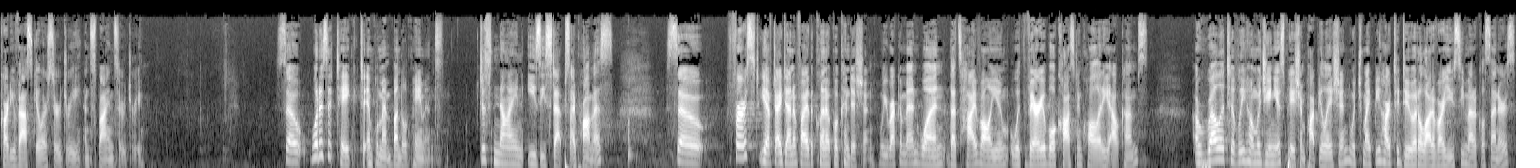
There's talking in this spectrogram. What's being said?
cardiovascular surgery, and spine surgery. So, what does it take to implement bundled payments? Just nine easy steps, I promise. So, First, you have to identify the clinical condition. We recommend one that's high volume with variable cost and quality outcomes, a relatively homogeneous patient population, which might be hard to do at a lot of our UC medical centers,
